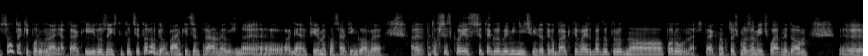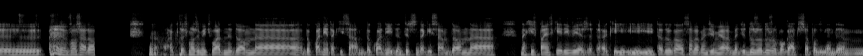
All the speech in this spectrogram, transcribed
Są takie porównania, tak? I różne instytucje to robią. Banki centralne, różne firmy konsultingowe, ale to wszystko jest szyte grubymi nićmi, dlatego, bo aktywa jest bardzo trudno porównać, tak? No, ktoś może mieć ładny dom yy, w Ożarowie, a ktoś może mieć ładny dom na dokładnie taki sam, dokładnie identyczny taki sam dom na, na hiszpańskiej Rivierze, tak? I, I, ta druga osoba będzie miała, będzie dużo, dużo bogatsza pod względem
